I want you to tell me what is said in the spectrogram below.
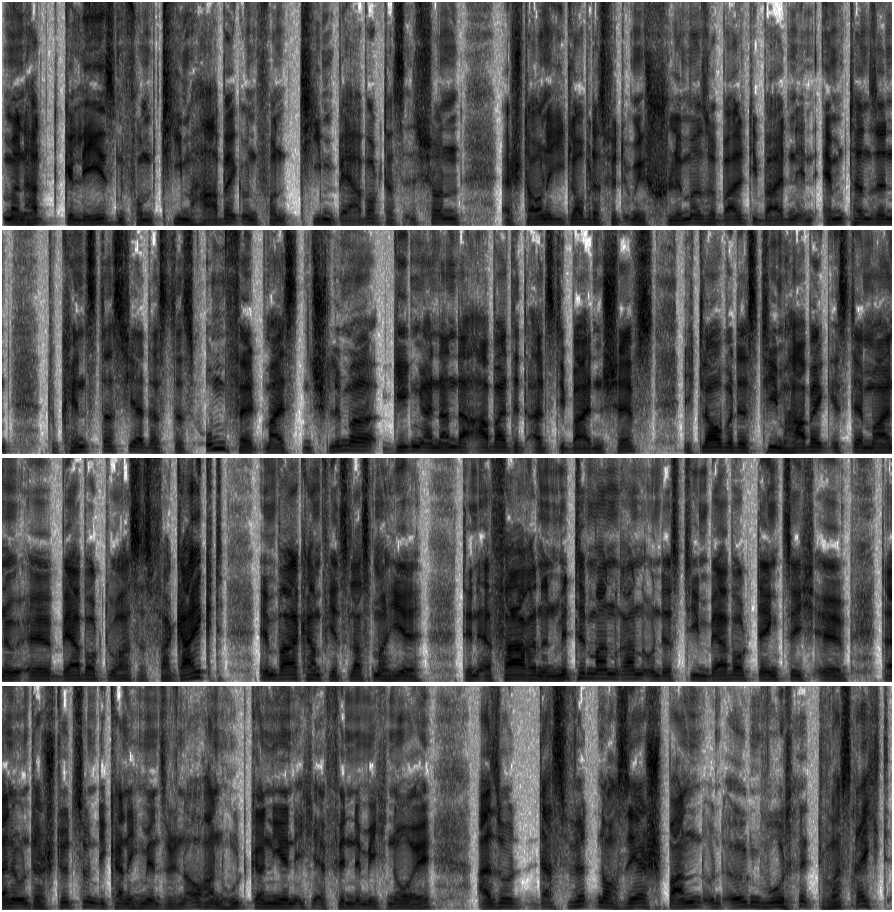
Man hat gelesen vom Team Habeck und von Team Baerbock. Das ist schon erstaunlich. Ich glaube, das wird übrigens schlimmer, sobald die beiden in Ämtern sind. Du kennst kennst das ja, dass das Umfeld meistens schlimmer gegeneinander arbeitet als die beiden Chefs. Ich glaube, das Team Habeck ist der Meinung, äh, Baerbock, du hast es vergeigt im Wahlkampf, jetzt lass mal hier den erfahrenen Mittemann ran. Und das Team Baerbock denkt sich, äh, deine Unterstützung, die kann ich mir inzwischen auch an den Hut garnieren, ich erfinde mich neu. Also das wird noch sehr spannend und irgendwo, du hast recht,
